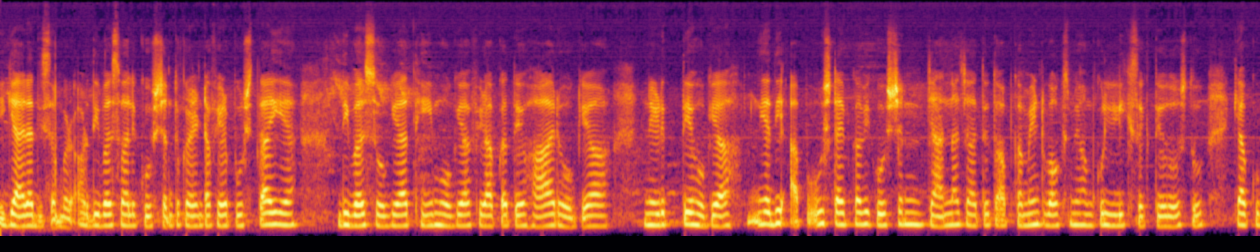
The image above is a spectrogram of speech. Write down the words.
ग्यारह दिसंबर, और दिवस वाले क्वेश्चन तो करंट अफेयर पूछता ही है। दिवस हो गया थीम हो गया, फिर आपका त्यौहार हो गया, नृत्य हो गया। यदि आप उस टाइप का भी क्वेश्चन जानना चाहते हो तो आप कमेंट बॉक्स में हमको लिख सकते हो दोस्तों कि आपको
